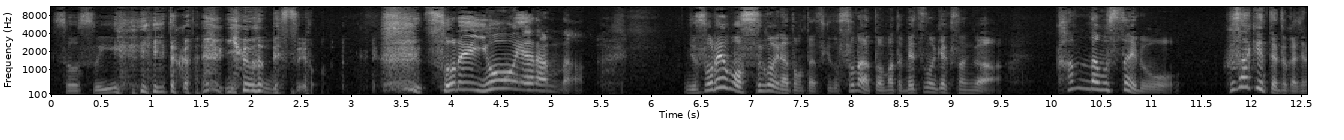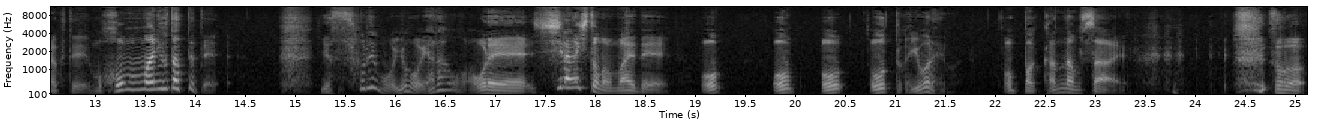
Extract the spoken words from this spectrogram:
ソースイーとか言うんですよそれようやらんな。で、それもすごいなと思ったんですけど、その後また別のお客さんが、カンナムスタイルを、ふざけてとかじゃなくて、もうほんまに歌ってて。いや、それもようやらんわ。俺、知らん人の前で、お、お、お、おとか言われへんわ。おっぱカンナムスタイル。その、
